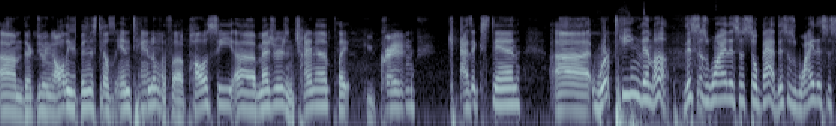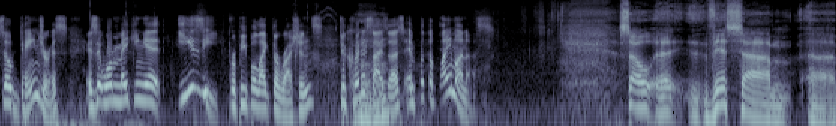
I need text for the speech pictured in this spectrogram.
Um, they're doing all these business deals in tandem with uh, policy uh, measures in China, play, Ukraine, Kazakhstan. Uh, we're teeing them up. This is why this is so bad. This is why this is so dangerous. Is that we're making it easy for people like the Russians to criticize us and put the blame on us. So uh, this um, uh,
